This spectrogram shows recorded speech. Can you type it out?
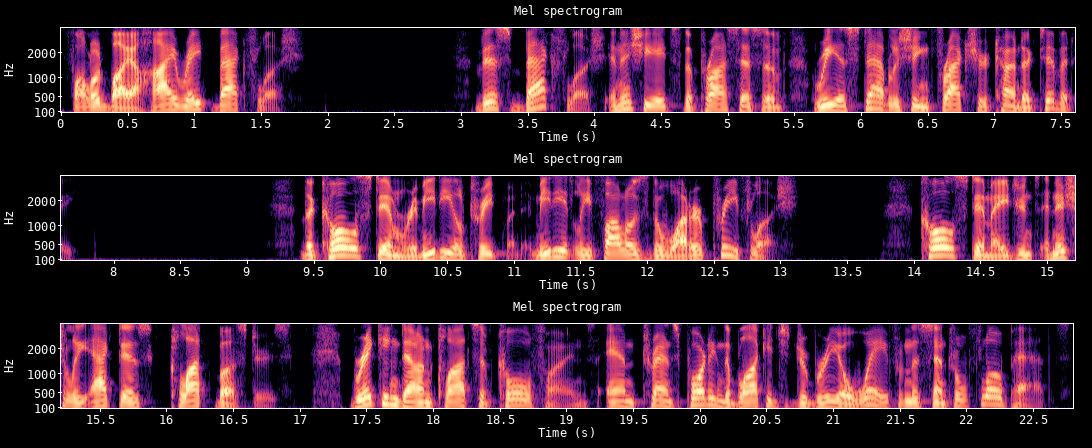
followed by a high-rate backflush. This backflush initiates the process of reestablishing fracture conductivity. The coal stim remedial treatment immediately follows the water pre-flush. Coal stim agents initially act as clot busters, breaking down clots of coal fines and transporting the blockage debris away from the central flow paths.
